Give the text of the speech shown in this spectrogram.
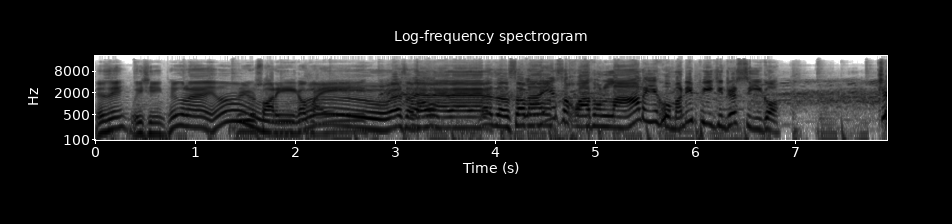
杨生微信推过来，哦，又刷的搞快，晚上好，晚上耍那也是话筒拉了以后嘛，你毕竟这是一个，这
